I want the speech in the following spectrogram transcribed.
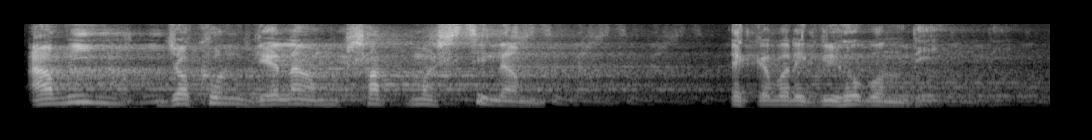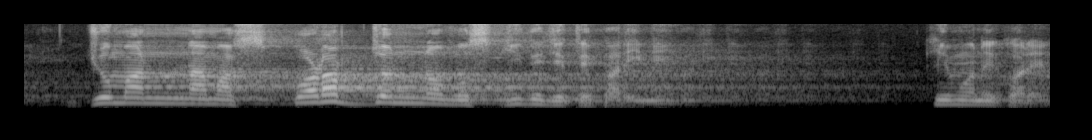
আমি যখন গেলাম, সাত মাস ছিলাম, একেবারে গৃহবন্দী। জুমান নামাজ পড়ার জন্য মসজিদে যেতে পারিনি। কি মনে করেন?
